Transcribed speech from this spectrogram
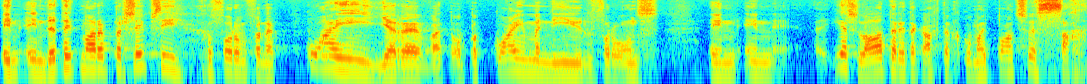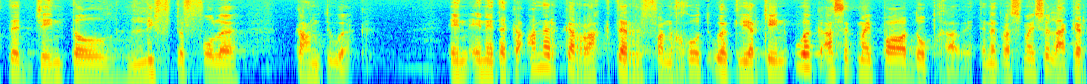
en en dit het maar 'n persepsie gevorm van 'n kwaai Here wat op 'n kwaai manier vir ons en en eers later het ek agtergekom my pa het so sagte, gentle, liefdevolle kant ook en en het ek 'n ander karakter van God ook leer ken ook as ek my pa dopgehou het. En dit was vir my so lekker.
